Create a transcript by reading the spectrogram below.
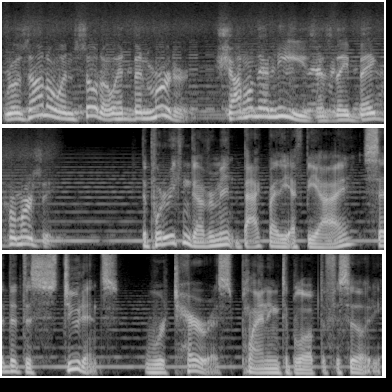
Rosado and Soto had been murdered, shot on their knees as they begged for mercy. The Puerto Rican government, backed by the FBI, said that the students were terrorists planning to blow up the facility.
